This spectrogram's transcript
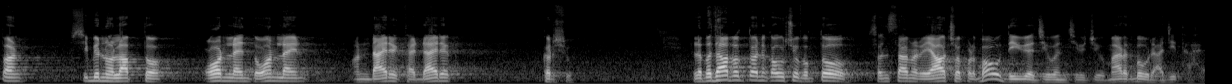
પણ શિબિરનો લાભ તો ઓનલાઈન તો ઓનલાઈન અને ડાયરેક્ટ થાય ડાયરેક્ટ કરશું. એટલે બધા ભક્તોને કહું છું, ભક્તો સંસારમાં રહ્યા છો, પણ બહુ દિવ્ય જીવન જીવજો. મહારાજ બહુ રાજી થાય.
